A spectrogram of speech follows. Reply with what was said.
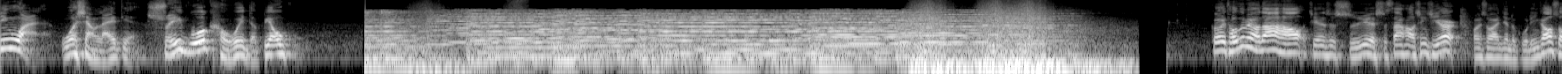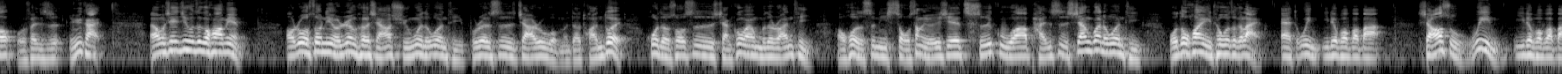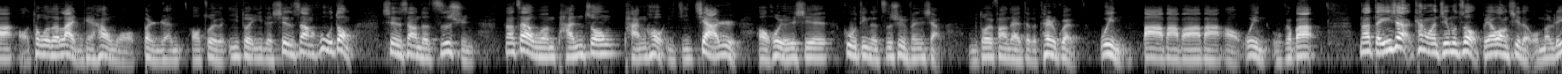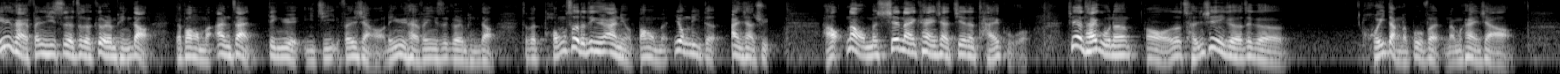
今晚我想来点水果口味的标股。各位投资朋友，大家好，今天是十月十三号，星期二，欢迎收看今天的股林高手，我是分析师林玉凯。来，我们先进入这个画面哦。如果说你有任何想要询问的问题，不论是加入我们的团队，或者说是想购买我们的软体哦，或者是你手上有一些持股啊、盘势相关的问题，我都欢迎透过这个 line at win 一六八八八小老鼠 win 一六八八八哦，透过这个 line 你可以和我本人哦做一个一对一的线上互动、线上的咨询。那在我们盘中、盘后以及假日哦，会有一些固定的资讯分享。我们都会放在这个 Telegram Win 八八八八哦，Win 五个八。那等一下看完节目之后，不要忘记了我们林玉凯分析师的这个个人频道，要帮我们按赞、订阅以及分享哦。林玉凯分析师个人频道这个红色的订阅按钮，帮我们用力的按下去。好，那我们先来看一下今天的台股哦。今天的台股呢，哦，呈现一个这个回档的部分。那我们看一下啊，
